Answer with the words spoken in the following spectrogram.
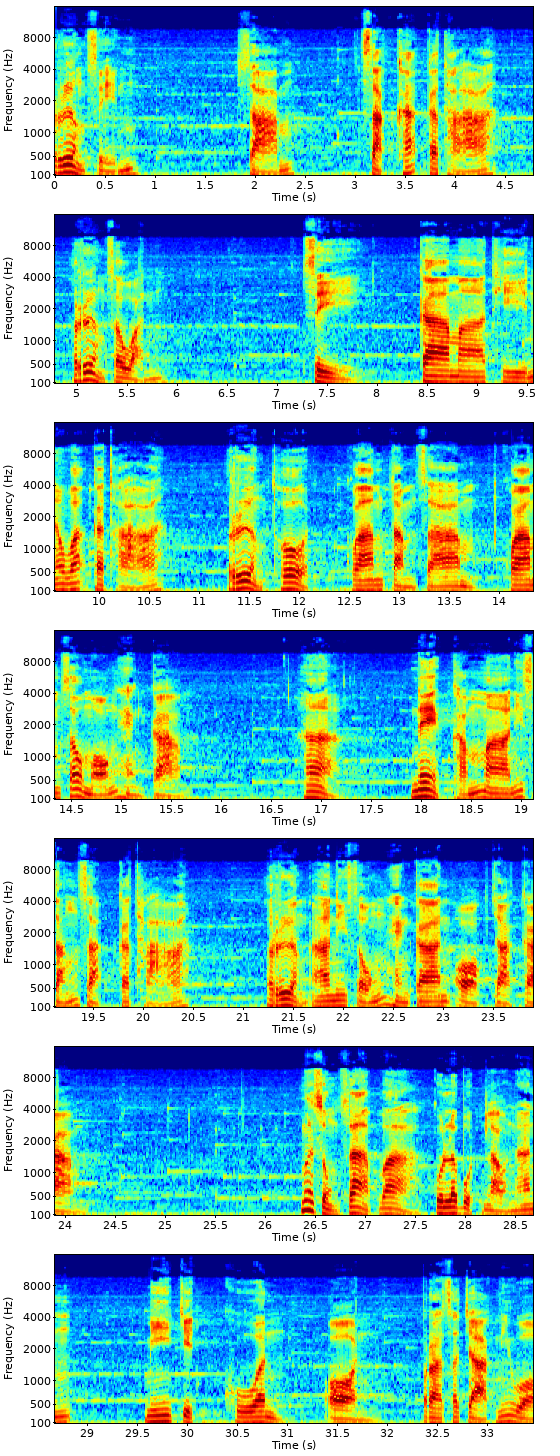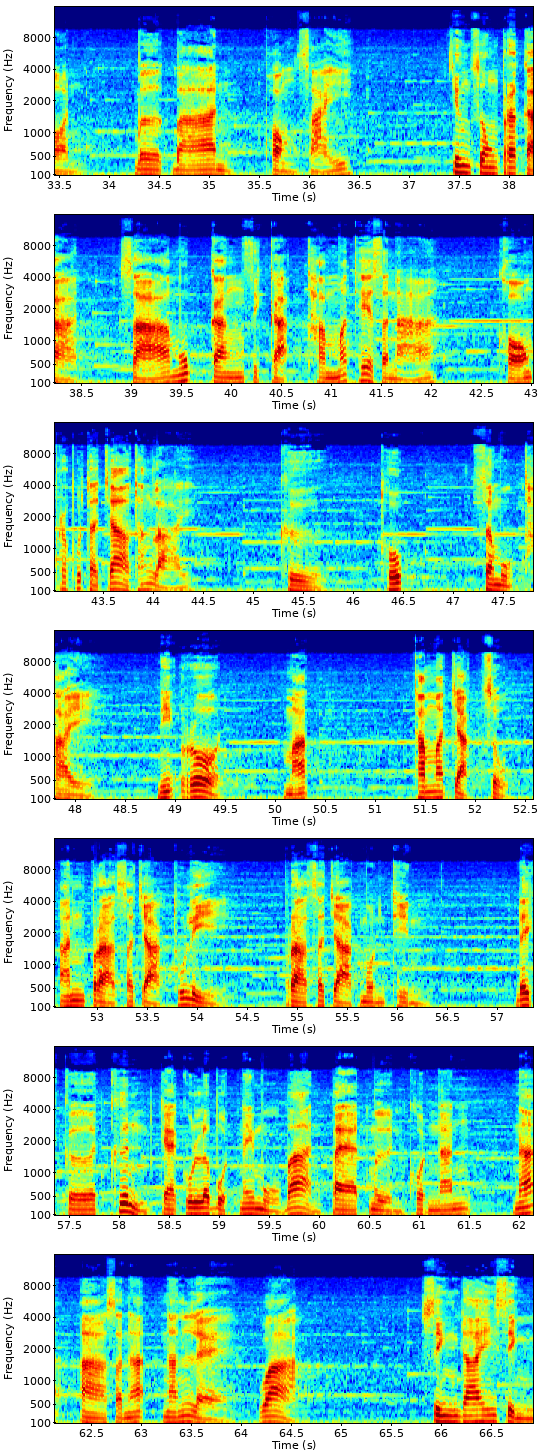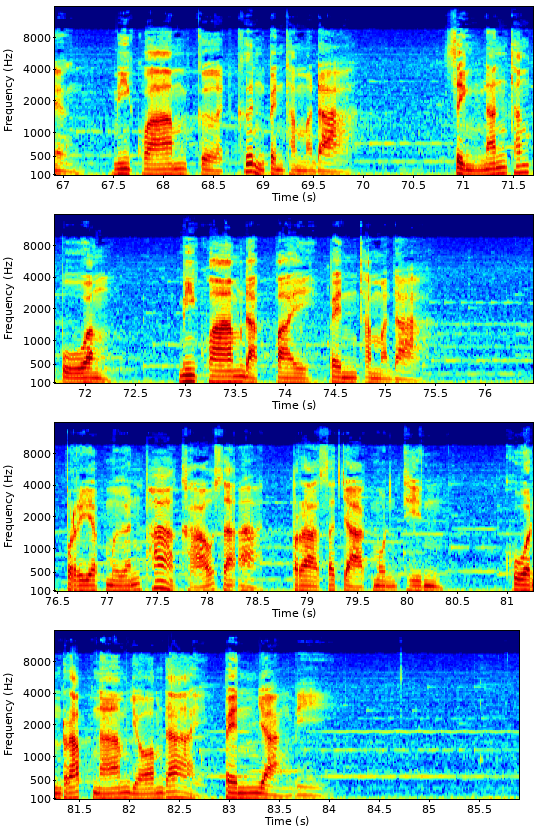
เรื่องศีล 3. สักขกถา เรื่องสวรรค์ 4. กามาทีนวกถา เรื่องโทษ ความต่ำทราม ความเศร้าหมองแห่งกาม 5. เนกขมมานิสังสกถา เรื่องอานิสงส์แห่งการออกจากกาม เมื่อทรงทราบว่ากุลบุตรเหล่านั้น มีจิตควร อ่อน ปราศจากนิวรณ์ เบิกบาน ผ่องใส จึงทรงประกาศ สามุกกังสิกะธรรมเทศนาของพระพุทธเจ้าทั้งหลาย คือ ทุกข์ สมุทัย นิโรธมรรคธรรมจักสุอันปราศจากทุลี ปราศจากมนทิน ได้เกิดขึ้นแก่กุลบุตรในหมู่บ้านแปดหมื่นคนนั้นณอาสนะนั้นแหล ว่า สิ่งใดสิ่งหนึ่งมีความเกิดขึ้นเป็นธรรมดา สิ่งนั้นทั้งปวง มีความดับไปเป็นธรรมดา เปรียบเหมือนผ้าขาวสะอาดปราศจากมลทิน ควรรับน้ำย้อมได้เป็นอย่างดี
